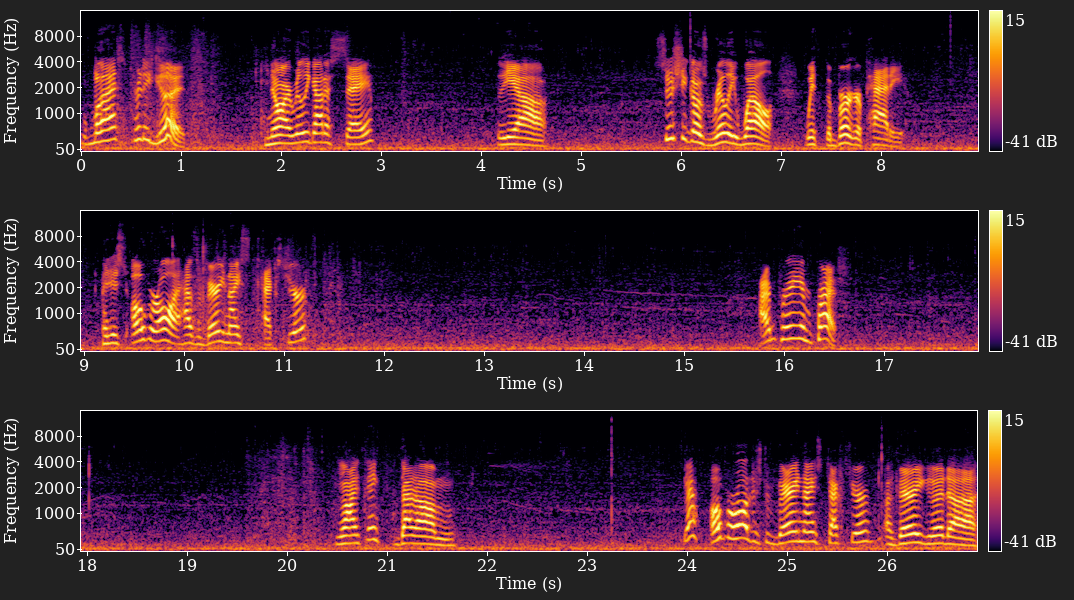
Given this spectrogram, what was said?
Well, that's pretty good. You know, I really gotta say, the uh, sushi goes really well with the burger patty. And just overall, it has a very nice texture. I'm pretty impressed. You know, I think that, um, yeah, overall, just a very nice texture, a very good, uh,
